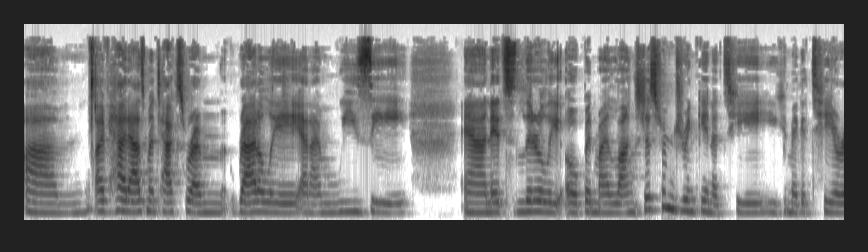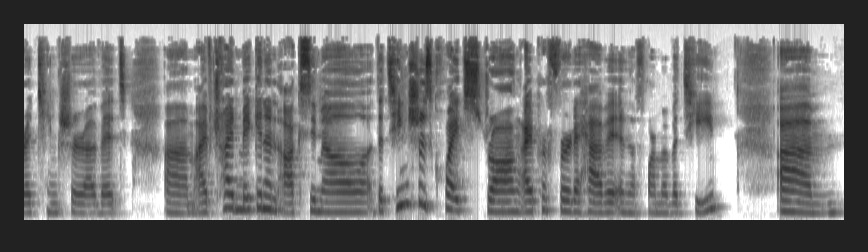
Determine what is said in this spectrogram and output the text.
Um, I've had asthma attacks where I'm rattly and I'm wheezy, and it's literally opened my lungs just from drinking a tea. You can make a tea or a tincture of it. Um, I've tried making an oxymel. The tincture is quite strong. I prefer to have it in the form of a tea. Um,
